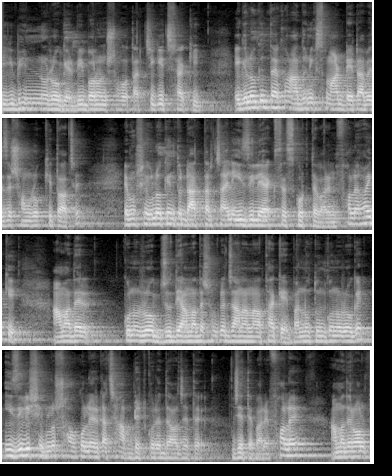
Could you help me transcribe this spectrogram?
বিভিন্ন রোগের বিবরণ সহ তার চিকিৎসা কী, এগুলো কিন্তু এখন আধুনিক স্মার্ট ডেটাবেজে সংরক্ষিত আছে এবং সেগুলো কিন্তু ডাক্তার চাইলে ইজিলি অ্যাক্সেস করতে পারেন। ফলে হয় কি, আমাদের কোনো রোগ যদি আমাদের সঙ্গে জানা না থাকে বা নতুন কোনো রোগের ইজিলি সেগুলো সকলের কাছে আপডেট করে দেওয়া যেতে যেতে পারে। ফলে আমাদের অল্প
